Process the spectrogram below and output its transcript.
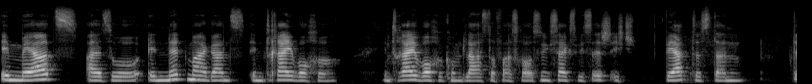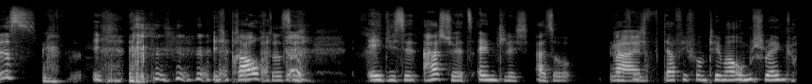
im März, also in nicht mal ganz, in drei Wochen, in drei Wochen kommt Last of Us raus und ich sag's wie es ist, ich werde das dann, das, ich, ich brauche das. Ich, ey, diese, hast du jetzt endlich, also, darf, Nein. Ich, darf ich vom Thema umschwenken?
